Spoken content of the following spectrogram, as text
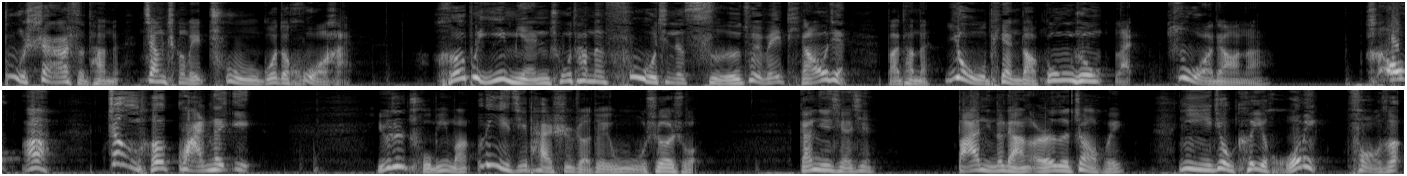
不杀死他们将成为楚国的祸害。何不以免除他们父亲的死罪为条件，把他们诱骗到宫中来做掉呢？”好啊，正合寡人的意。于是楚平王立即派使者对伍奢说。赶紧写信，把你的两个儿子召回，你就可以活命；否则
